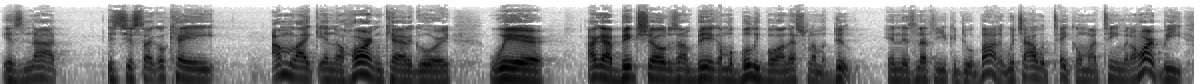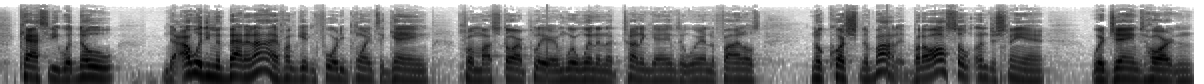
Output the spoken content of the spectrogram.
Is not. It's just like okay, I'm like in the Harden category where I got big shoulders, I'm big, I'm a bully ball, and that's what I'm gonna do. And there's nothing you can do about it, which I would take on my team in a heartbeat. Cassidy would know. I wouldn't even bat an eye if I'm getting 40 points a game from my star player, and we're winning a ton of games, and we're in the finals. No question about it. But I also understand where James Harden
